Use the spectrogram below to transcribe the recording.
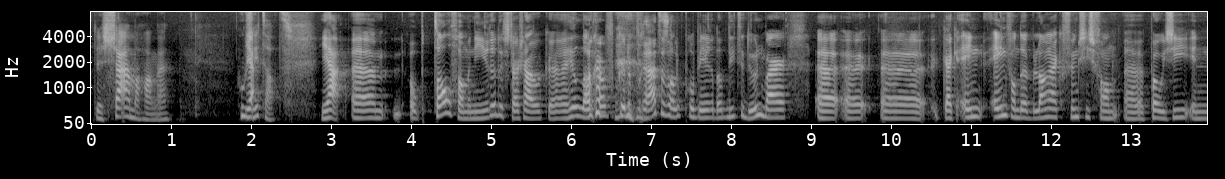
dus samenhangen. Hoe Ja. zit dat? Ja, ehm, op tal van manieren. Dus daar zou ik eh, heel lang over kunnen praten. Zal ik proberen dat niet te doen. Maar eh, eh, kijk, een, een van de belangrijke functies van poëzie in,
